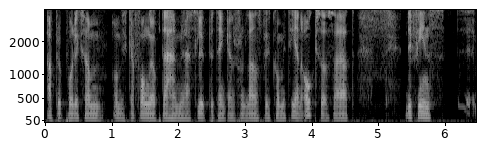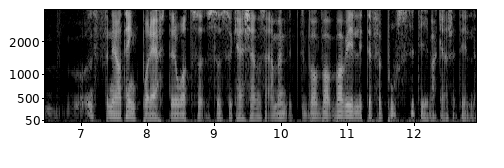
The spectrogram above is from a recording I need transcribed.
apropå liksom, om vi ska fånga upp det här med det här slutbetänkandet från landsbygdskommittén också, så att det finns eh, för när jag har tänkt på det efteråt så, så, så kan jag känna så här, men var, var, var, vi lite för positiva kanske till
